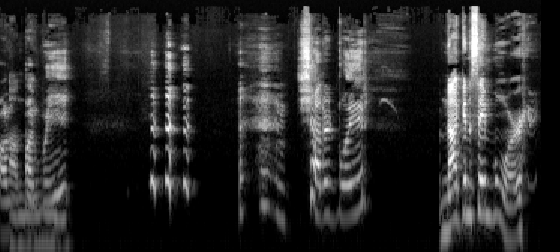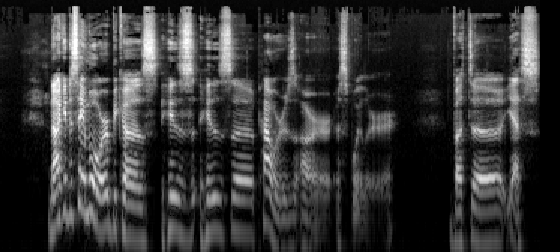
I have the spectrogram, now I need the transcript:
On, On on, the Wii? Shattered Blade? I'm not gonna say more. not gonna say more because his his uh, powers are a spoiler. But uh, yes,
